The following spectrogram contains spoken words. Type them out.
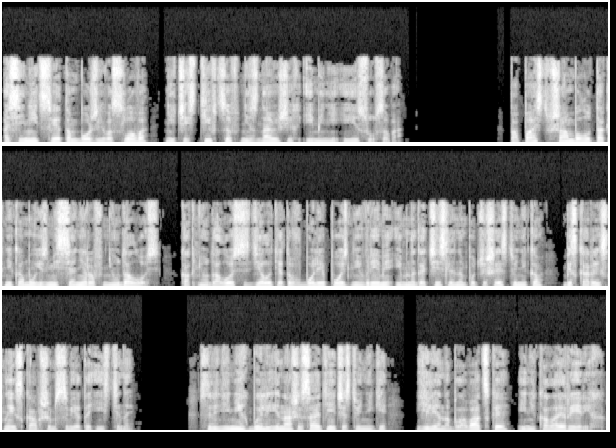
осенить светом Божьего Слова нечестивцев, не знающих имени Иисусова. Попасть в Шамбалу так никому из миссионеров не удалось, как не удалось сделать это в более позднее время и многочисленным путешественникам, бескорыстно искавшим света истины. Среди них были и наши соотечественники Елена Блаватская и Николай Рерих.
